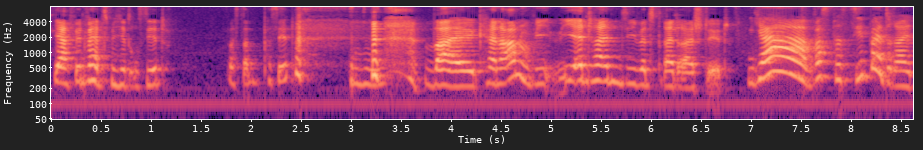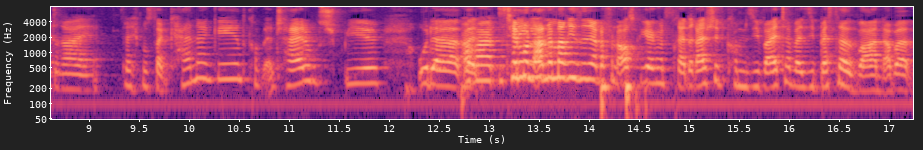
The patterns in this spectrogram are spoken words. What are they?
Ja, auf jeden Fall hätte es mich interessiert, was dann passiert. Mhm. Weil, keine Ahnung, wie, wie entscheiden sie, wenn es 3-3 steht? Ja, was passiert bei 3-3? Vielleicht muss dann keiner gehen, es kommt ein Entscheidungsspiel. Oder Aber Tim und Annemarie sind ja davon ausgegangen, wenn es 3-3 steht, kommen sie weiter, weil sie besser waren. Aber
